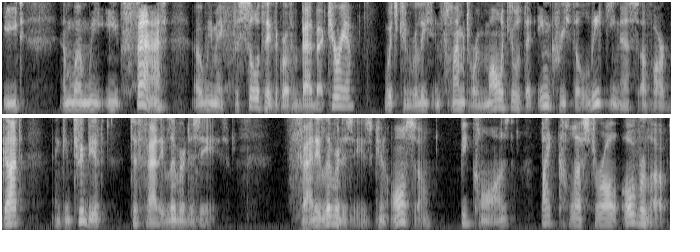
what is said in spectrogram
eat. And when we eat fat, uh, we may facilitate the growth of bad bacteria, which can release inflammatory molecules that increase the leakiness of our gut and contribute to fatty liver disease. Fatty liver disease can also be caused by cholesterol overload.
